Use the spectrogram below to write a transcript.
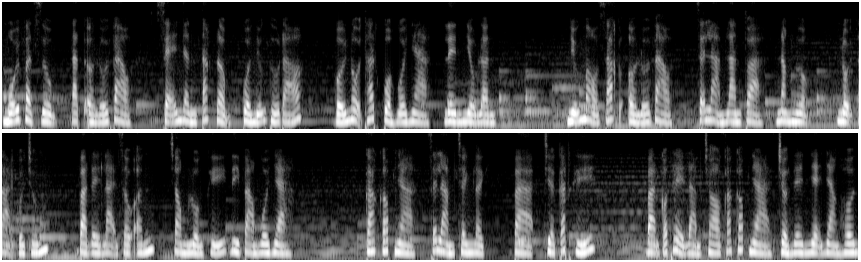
Mỗi vật dụng đặt ở lối vào sẽ nhân tác động của những thứ đó với nội thất của ngôi nhà lên nhiều lần. Những màu sắc ở lối vào sẽ làm lan tỏa năng lượng, nội tại của chúng và để lại dấu ấn trong luồng khí đi vào ngôi nhà. Các góc nhà sẽ làm chênh lệch và chia cắt khí bạn có thể làm cho các góc nhà trở nên nhẹ nhàng hơn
